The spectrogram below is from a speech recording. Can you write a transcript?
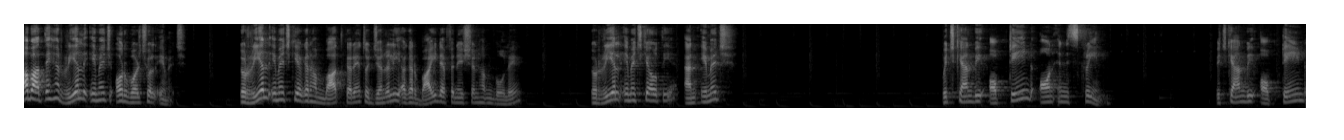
अब आते हैं रियल इमेज और वर्चुअल इमेज तो रियल इमेज की अगर हम बात करें तो जनरली अगर बाय डेफिनेशन हम बोले तो रियल इमेज क्या होती है? An image which can be obtained on a screen, which can be obtained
